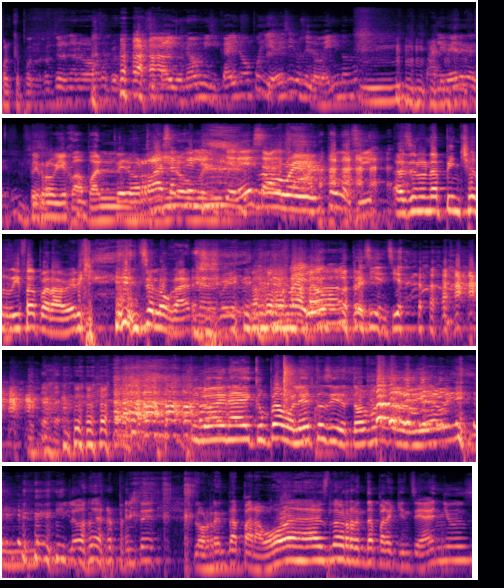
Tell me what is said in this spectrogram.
Porque pues nosotros no nos vamos a preocupar si cae un ovni, si cae no, pues lléveselo, se lo vendo, ¿no? Mm. Vale, verga aquí. Fierro viejo. Pero raza que le interesa, No, güey. exacto, güey, sí. Hacen una pinche rifa para ver quién se lo gana, güey. Rifa del ovni presidencial. Y luego de nadie compra boletos y de todo el mundo se lo olvida, güey. Y luego de repente lo renta para bodas, lo renta para 15 años.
